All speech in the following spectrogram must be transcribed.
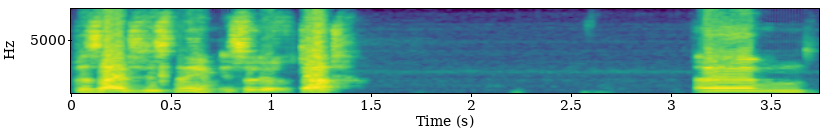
beside his name is a little dot. Um,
